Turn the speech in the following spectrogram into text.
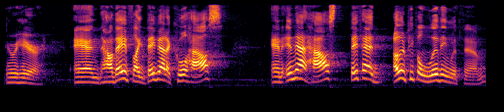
who are here and how they've like they've got a cool house, and in that house they've had other people living with them.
